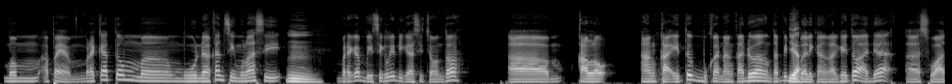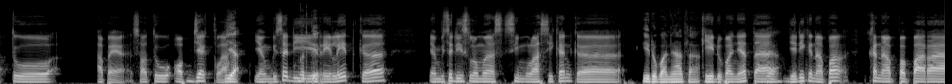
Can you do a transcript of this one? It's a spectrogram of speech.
mem- apa ya mereka tuh menggunakan simulasi Hmm. mereka basically dikasih contoh em, kalau angka itu bukan angka doang tapi Ya. di balik angka itu ada eh, suatu apa ya suatu objek lah Ya. yang bisa di-relate ke yang bisa disimulasikan ke Kehidupan nyata. kehidupan nyata. Ya. Jadi kenapa kenapa para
